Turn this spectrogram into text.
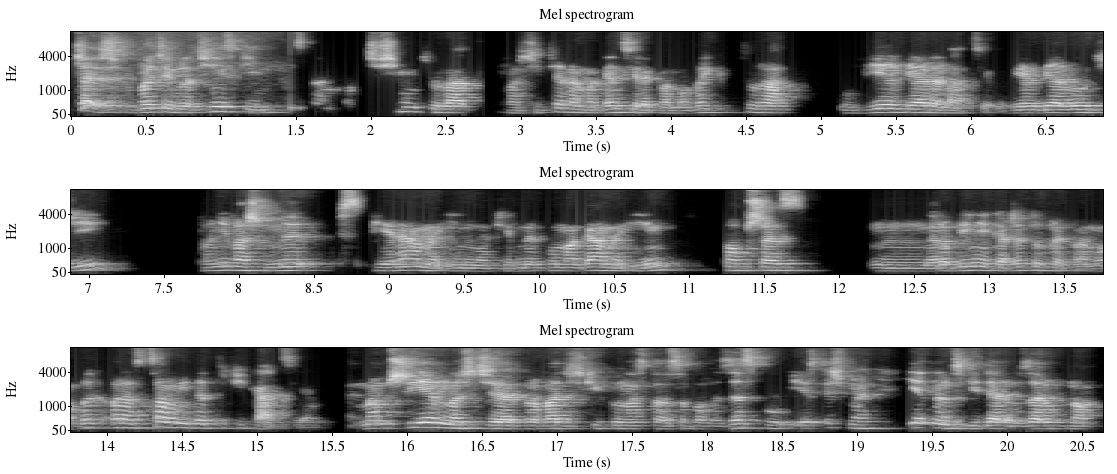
Cześć, Wojciech Wrociński. Jestem od 10 lat właścicielem agencji reklamowej, która uwielbia relacje, uwielbia ludzi, ponieważ my wspieramy inne firmy, pomagamy im poprzez mm, robienie gadżetów reklamowych oraz całą identyfikację. Mam przyjemność e, prowadzić kilkunastoosobowy zespół i jesteśmy jednym z liderów, zarówno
